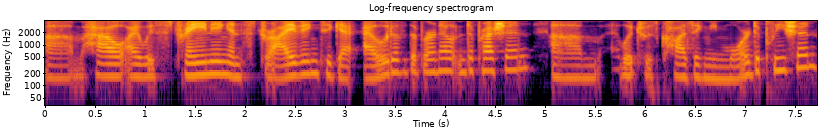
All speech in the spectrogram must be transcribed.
um, how I was straining and striving to get out of the burnout and depression, um, which was causing me more depletion.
